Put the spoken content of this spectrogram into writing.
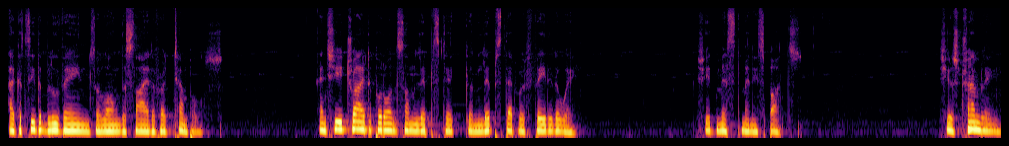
I could see the blue veins along the side of her temples and she tried to put on some lipstick on lips that were faded away. She had missed many spots. She was trembling.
